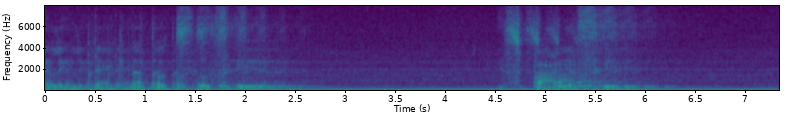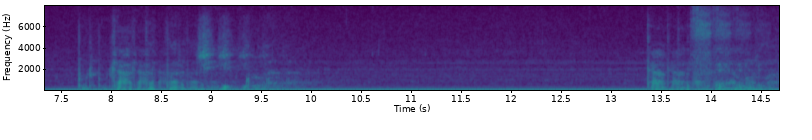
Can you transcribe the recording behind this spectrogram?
ela impregna todo o seu ser, espalha-se por cada partícula. cada célula.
